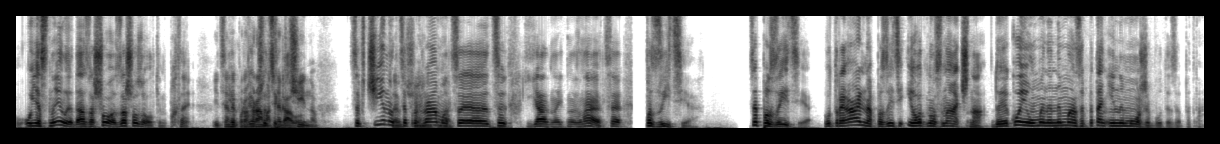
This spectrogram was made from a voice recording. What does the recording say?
уяснили, да, за що, за що Золкін пхне. І це не Як- програма, це цікаво. вчинок. Це вчинок, Це це, вчинок, програма, так. це, це я навіть не знаю, це позиція. Це позиція. От реальна позиція і однозначна, до якої у мене нема запитань і не може бути запитань.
